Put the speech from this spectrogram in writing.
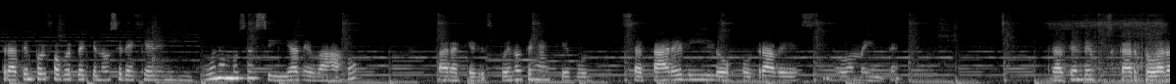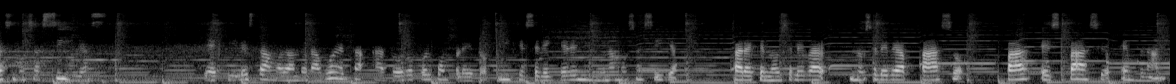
Traten por favor de que no se le quede ninguna mozasilla debajo para que después no tengan que sacar el hilo otra vez nuevamente. Traten de buscar todas las mozasillas y aquí le estamos dando la vuelta a todo por completo ni que se le quede ninguna mozasilla para que no se le, va, no se le vea paso, espacio en blanco.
